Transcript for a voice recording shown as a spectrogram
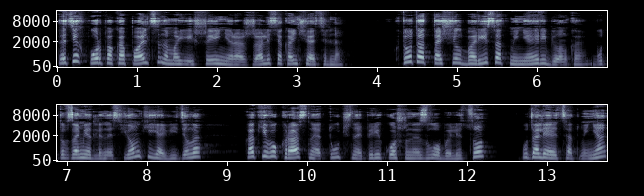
до тех пор, пока пальцы на моей шее не разжались окончательно – кто-то оттащил Бориса от меня и ребенка, будто в замедленной съемке я видела, как его красное, тучное, перекошенное злобой лицо удаляется от меня,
